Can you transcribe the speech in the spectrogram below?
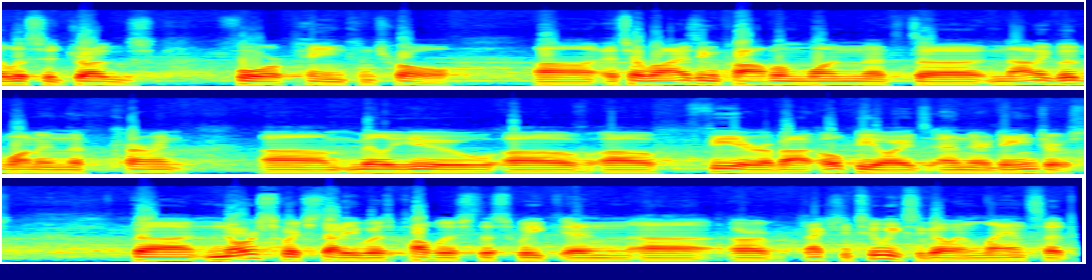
illicit drugs for pain control. Uh, it's a rising problem, one that's uh, not a good one in the current um, milieu of, of fear about opioids and their dangers. The NorSwitch study was published this week, in, uh, or actually two weeks ago, in Lancet.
